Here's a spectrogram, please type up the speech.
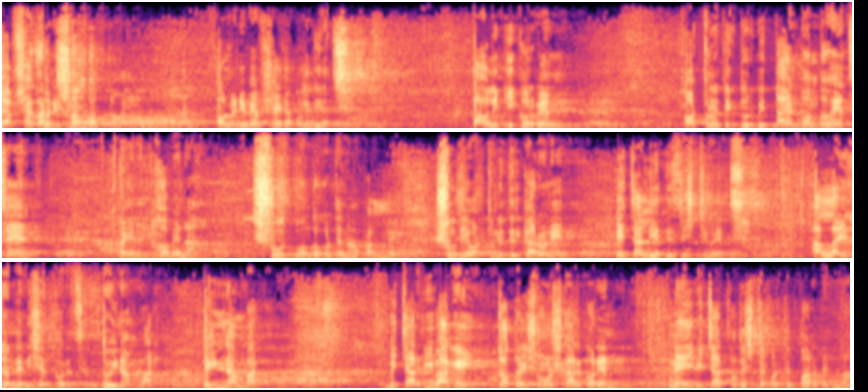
ব্যবসা করা সম্ভব নয়। অলরেডি ব্যবসায়ীরা বলে দিয়েছে। তাহলে কি করবেন? অর্থনৈতিক দুর্বৃত্তায়ন বন্ধ হয়েছে? হয় হবে না। সুদ বন্ধ করতে না পারলে। সুদী অর্থনীতির কারণে এই জালিয়াতি সৃষ্টি হয়েছে। আল্লাহ এই জন্য নিষেধ করেছেন। দুই নাম্বার। তিন নাম্বার, বিচার বিভাগে যতই সংস্কার করেন নেই বিচার প্রতিষ্ঠা করতে পারবেন না।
